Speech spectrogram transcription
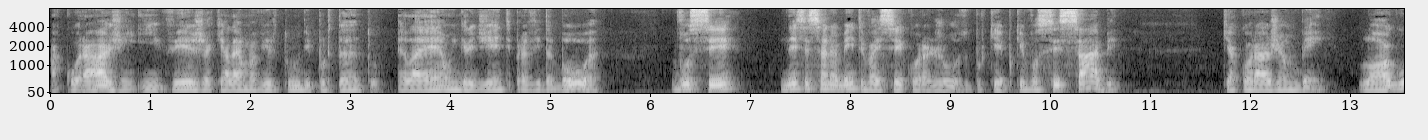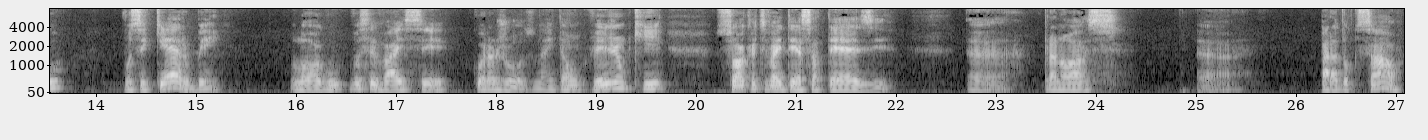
a coragem e veja que ela é uma virtude e, portanto, ela é um ingrediente para a vida boa, você necessariamente vai ser corajoso. Por quê? Porque você sabe que a coragem é um bem. Logo, você quer o bem. Logo, você vai ser corajoso. Né? Então, vejam que Sócrates vai ter essa tese uh, eh, para nós uh, paradoxal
